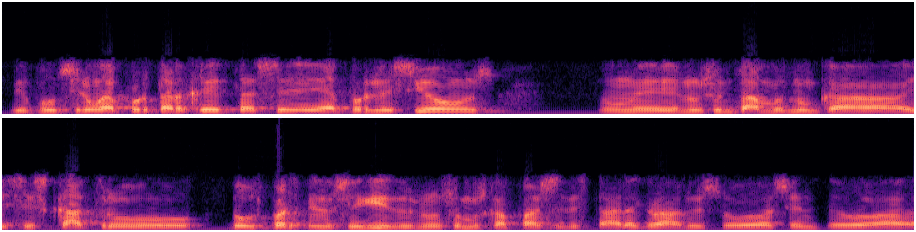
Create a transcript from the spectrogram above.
depois se non é por tarjetas e é por lesións, non, eh, non xuntamos nunca eses catro, dous partidos seguidos, non somos capaces de estar, é claro, eso a xente, a,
